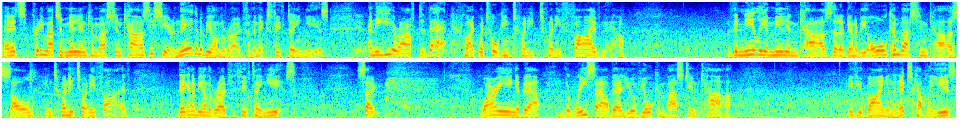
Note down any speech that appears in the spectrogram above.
And it's pretty much a million combustion cars this year, and they're going to be on the road for the next 15 years. And the year after that, like we're talking 2025 now, the nearly a million cars that are going to be all combustion cars sold in 2025, they're going to be on the road for 15 years. So worrying about the resale value of your combustion car if you're buying in the next couple of years,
